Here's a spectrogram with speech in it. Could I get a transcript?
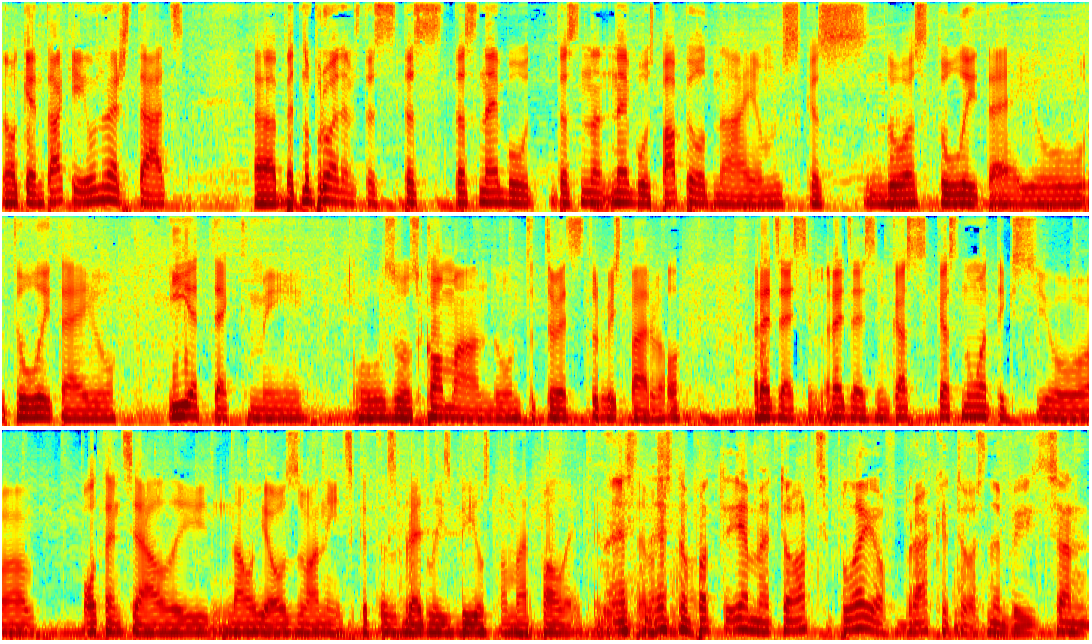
no Kentucky Universitātes. Uh, bet, nu, protams, tas, tas, tas, nebūt, tas ne- nebūs papildinājums, kas dos tūlītēju, tūlītēju ietekmi uz, uz komandu. Tad tāpēc tur vispār vēl redzēsim, redzēsim kas, kas notiks. Jo potenciāli nav jau zvanīts, ka tas Bredlijs Bīls tomēr paliek. Es, es nu pat iemetu aci playoff bracketos, nebija sen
